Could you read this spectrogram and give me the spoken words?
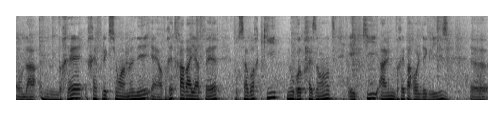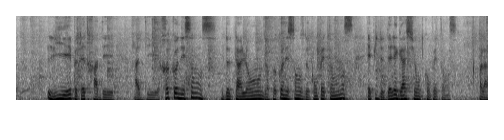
on a une vraie réflexion à mener et un vrai travail à faire pour savoir qui nous représente et qui a une vraie parole d'Église, euh, liée peut-être à des, reconnaissances de talents, de reconnaissance de compétences et puis de délégation de compétences. Voilà.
